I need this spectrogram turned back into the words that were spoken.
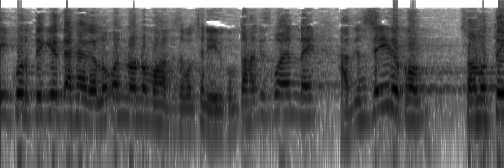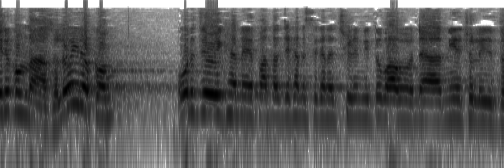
এই করতে গিয়ে দেখা গেল অন্য অন্য মহাদিস বলছেন এইরকম তো হাদিস বয়ান নাই, হাদিস হচ্ছে এইরকম। সনদ তো এইরকম না, আসলে ওই রকম ওর যে ওইখানে পাতা যেখানে সেখানে ছিঁড়ে নিত বা নিয়ে চলে যেত,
